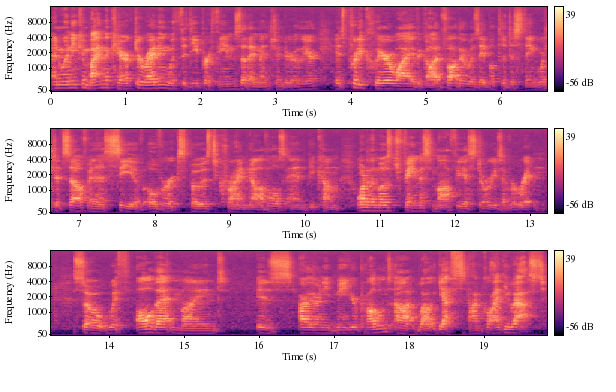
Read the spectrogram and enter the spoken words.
And when you combine the character writing with the deeper themes that I mentioned earlier, it's pretty clear why The Godfather was able to distinguish itself in a sea of overexposed crime novels and become one of the most famous mafia stories ever written. So with all that in mind, is are there any major problems? Uh, well, yes, I'm glad you asked.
